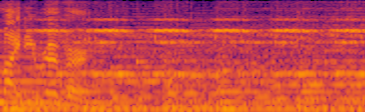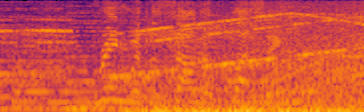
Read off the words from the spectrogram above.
Mighty river. Ring with the sound of blessing.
